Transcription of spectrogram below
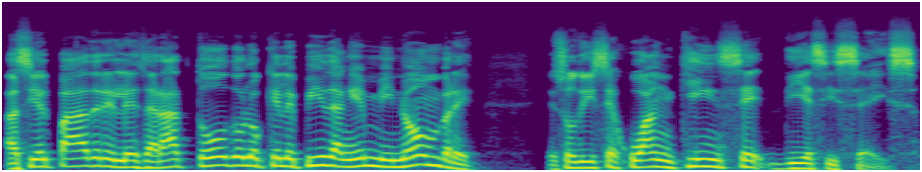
Así el Padre les dará todo lo que le pidan en mi nombre. Eso dice Juan 15, 16.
